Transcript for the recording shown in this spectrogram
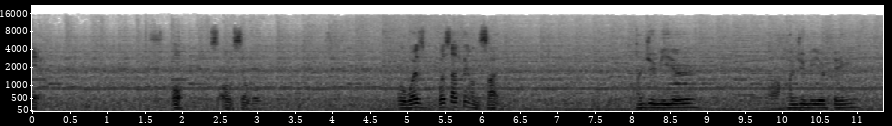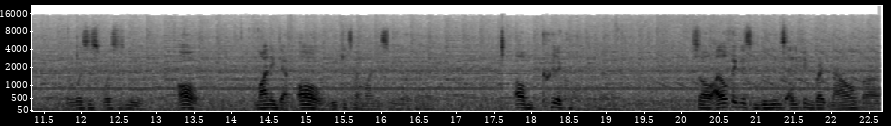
yeah. Oh, it's all silver. Oh, what's what's that thing on the side? Hundred meter, uh, hundred meter thing. What's this? What's this mean? Oh, mining depth. Oh, weakens my mining speed. Okay. Oh, critical. Okay. So I don't think this means anything right now, but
